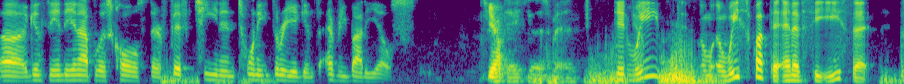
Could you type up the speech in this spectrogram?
uh, against the Indianapolis Colts. They're fifteen and twenty three against everybody else. It's Yeah. ridiculous, man. Did we? And we swept the NFC East that the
